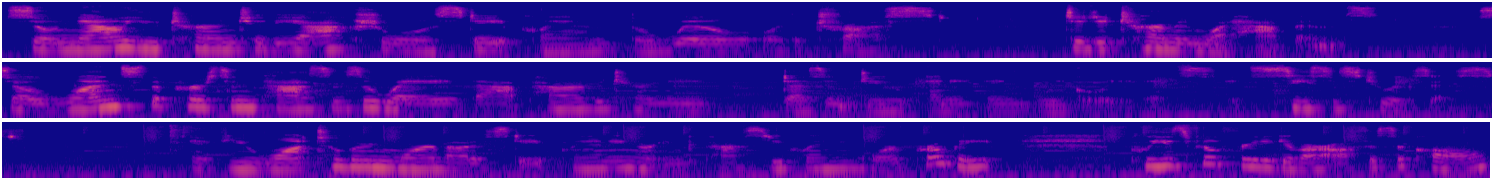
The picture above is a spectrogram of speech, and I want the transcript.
so now you turn to the actual estate plan, the will or the trust, to determine what happens. So once the person passes away, that power of attorney doesn't do anything legally. It's, it ceases to exist. If you want to learn more about estate planning or incapacity planning or probate, please feel free to give our office a call.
